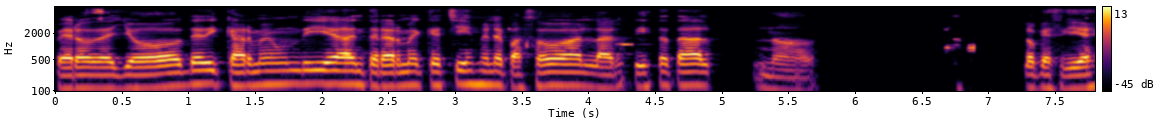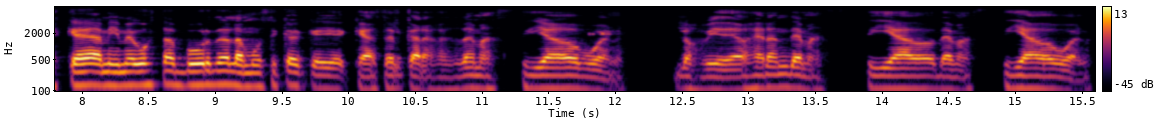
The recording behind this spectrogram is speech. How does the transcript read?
Pero de yo dedicarme un día a enterarme qué chisme le pasó al artista tal, no. Lo que sí es que a mí me gusta burda la música que, que hace el carajo, es demasiado bueno. Los videos eran demasiado, demasiado buenos.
